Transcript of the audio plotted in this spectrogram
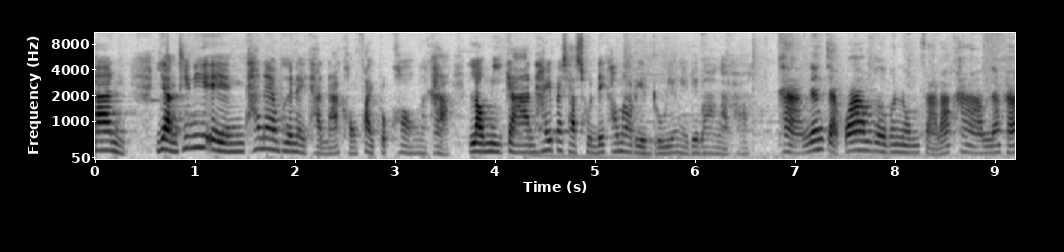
ท่าน อย่างที่นี่เองท่านในอำเภอในฐานะของฝ่ายปกครองอะค่ะ เรามีการให้ประชาชนได้เข้ามาเรียนรู้ยังไงได้บ้างอะคะ ค่ะ เนื่องจากว่าอำเภอพนมสารคามนะคะ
